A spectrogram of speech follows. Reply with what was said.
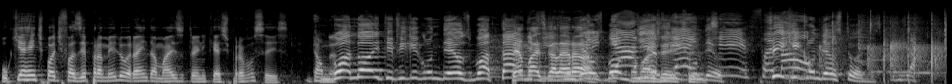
o que a gente pode fazer para melhorar ainda mais o Turncast para vocês. Então, boa noite, fiquem com Deus. Boa tarde. Até mais, galera. Com Deus, bom Até dia, gente. com Deus. Bom. com Deus todos. Obrigado.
